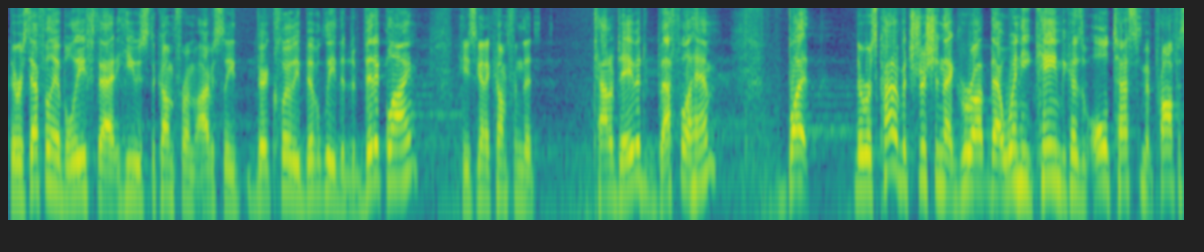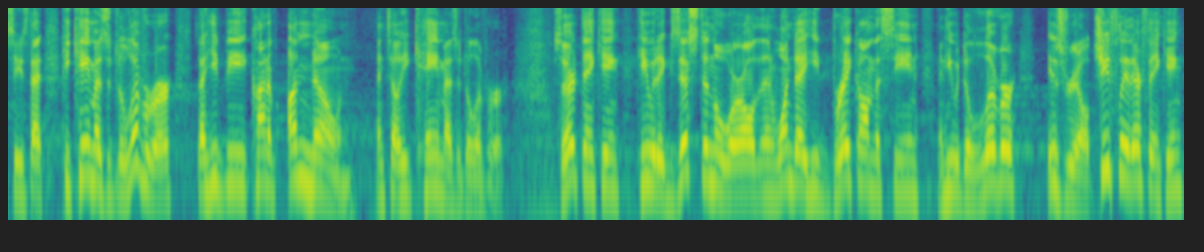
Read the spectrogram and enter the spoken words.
there was definitely a belief that he was to come from, obviously, very clearly biblically, the Davidic line. He's going to come from the town of David, Bethlehem. But there was kind of a tradition that grew up that when he came, because of Old Testament prophecies, that he came as a deliverer, that he'd be kind of unknown until he came as a deliverer. So they're thinking he would exist in the world, and then one day he'd break on the scene and he would deliver Israel. Chiefly, they're thinking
